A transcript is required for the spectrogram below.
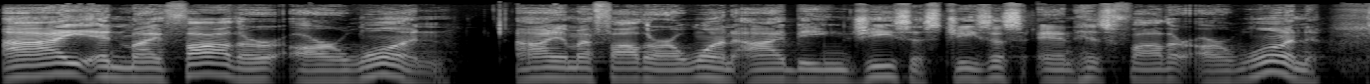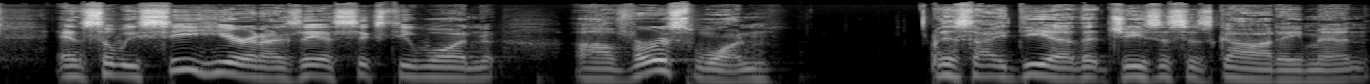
I and my Father are one. I and my Father are one. I being Jesus. Jesus and his Father are one. And so we see here in Isaiah 61, uh, verse 1, this idea that Jesus is God. Amen.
